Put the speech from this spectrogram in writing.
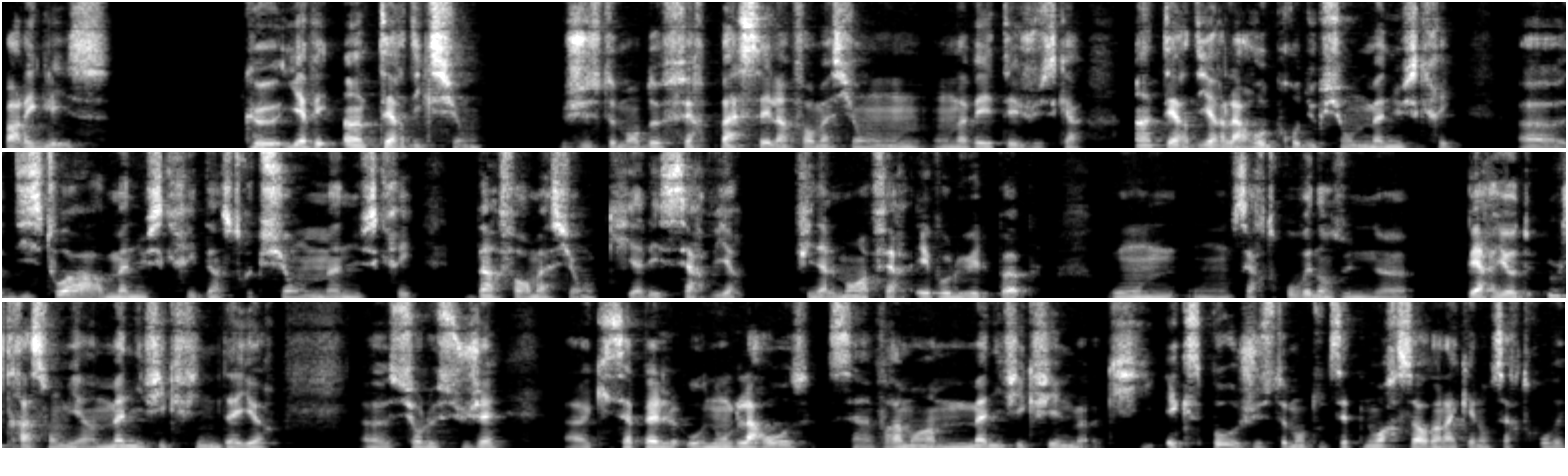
par l'Église qu'il y avait interdiction justement de faire passer l'information. On, on avait été jusqu'à interdire la reproduction de manuscrits euh, d'histoire, manuscrits d'instruction, manuscrits d'information qui allaient servir finalement à faire évoluer le peuple. Où on, s'est retrouvé dans une période ultra sombre. Il y a un magnifique film d'ailleurs euh, sur le sujet euh, qui s'appelle Au nom de la rose. C'est vraiment un magnifique film qui expose justement toute cette noirceur dans laquelle on s'est retrouvé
